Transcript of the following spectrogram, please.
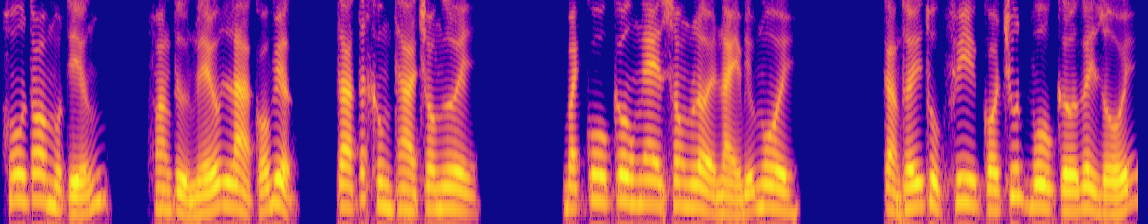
Hô to một tiếng, hoàng tử nếu là có việc, ta tất không tha cho ngươi. Bạch cô câu nghe xong lời này bĩu môi. Cảm thấy Thục Phi có chút vô cớ gây rối,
